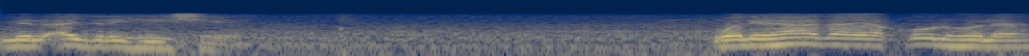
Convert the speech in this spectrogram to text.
من أجره شيء. ولهذا يقول هنا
